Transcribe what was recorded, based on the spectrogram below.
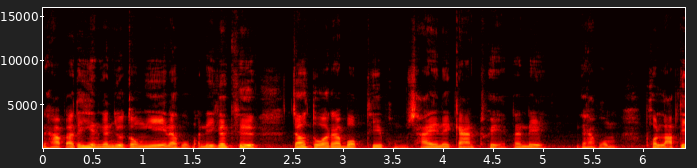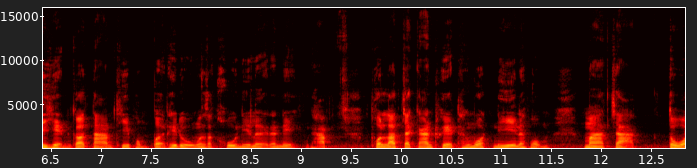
นะครับแล้วที่เห็นกันอยู่ตรงนี้นะผมอันนี้ก็คือเจ้าตัวระบบที่ผมใช้ในการเทรดนั่นเอง นะครับผมผลลัพธ์ที่เห็นก็ตามที่ผมเปิดให้ดูเมื่อสักครู่นี้เลยนั่นเองนะครับผลลัพธ์จากการเทรดทั้งหมดนี้นะผมมาจากตัว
